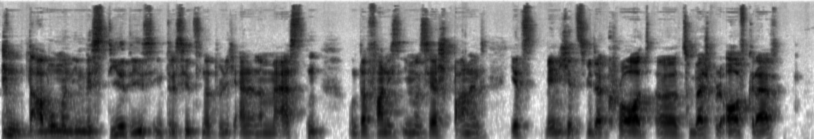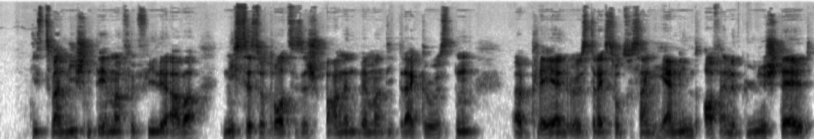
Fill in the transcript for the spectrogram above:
da wo man investiert ist, interessiert es natürlich einen am meisten. Und da fand ich es immer sehr spannend. Jetzt, wenn ich jetzt wieder Crowd äh, zum Beispiel aufgreife, ist zwar ein Nischenthema für viele, aber nichtsdestotrotz ist es spannend, wenn man die drei größten äh, Player in Österreich sozusagen hernimmt, auf eine Bühne stellt,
